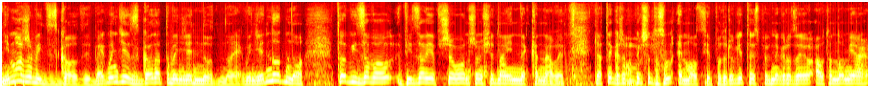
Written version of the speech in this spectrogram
Nie może być zgody, bo jak będzie zgoda, to będzie nudno. Jak będzie nudno, to widzowo, widzowie przełączą się na inne kanały. Dlatego, że po pierwsze to są emocje, po drugie to jest pewnego rodzaju autonomia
